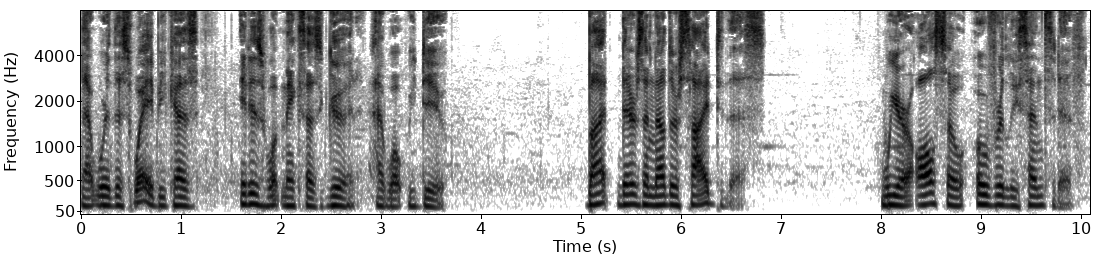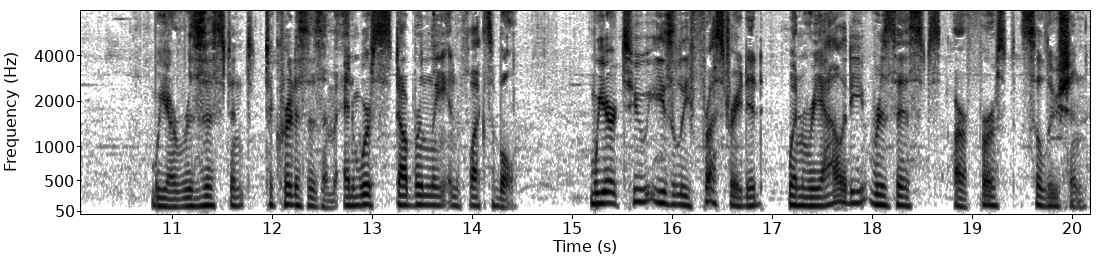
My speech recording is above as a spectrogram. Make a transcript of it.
that we're this way because it is what makes us good at what we do. But there's another side to this. We are also overly sensitive. We are resistant to criticism and we're stubbornly inflexible. We are too easily frustrated when reality resists our first solution.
